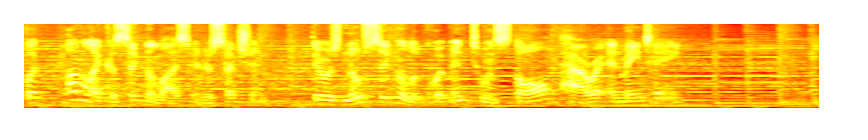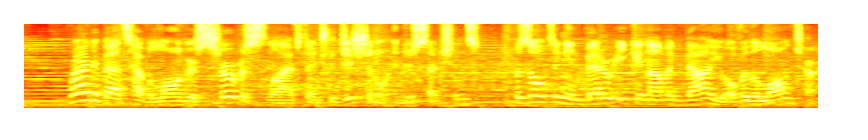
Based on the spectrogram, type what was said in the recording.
but unlike a signalized intersection, there is no signal equipment to install, power, and maintain. Roundabouts have longer service lives than traditional intersections, resulting in better economic value over the long term,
